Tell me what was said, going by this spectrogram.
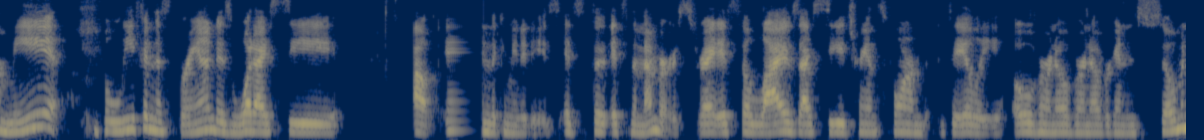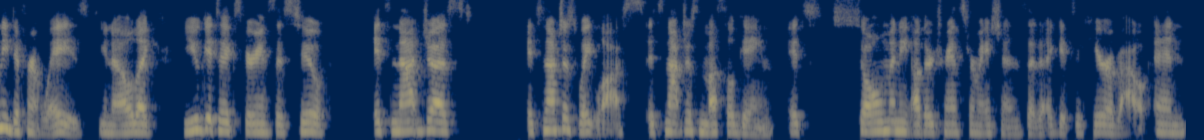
me, belief in this brand is what I see out in the communities. It's the it's the members, right? It's the lives I see transformed daily over and over and over again in so many different ways, you know, like you get to experience this too. It's not just it's not just weight loss. It's not just muscle gain. It's so many other transformations that I get to hear about. And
